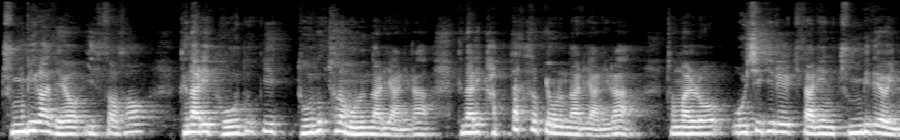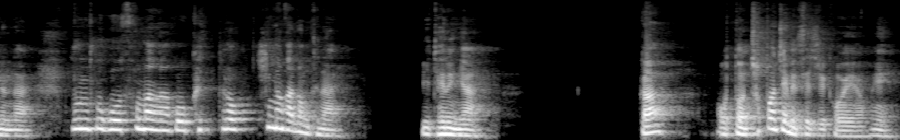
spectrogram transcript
준비가 되어 있어서 그날이 도둑이 도둑처럼 오는 날이 아니라 그날이 갑작스럽게 오는 날이 아니라 정말로 오시기를 기다린 준비되어 있는 날 꿈꾸고 소망하고 그토록 희망하던 그날이 되느냐 가 어떤 첫 번째 메시지일 거예요. 예.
